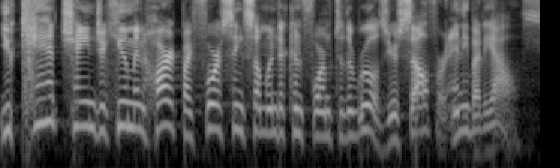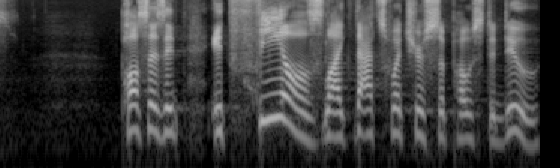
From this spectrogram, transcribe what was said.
you can't change a human heart by forcing someone to conform to the rules, yourself or anybody else. Paul says it, it feels like that's what you're supposed to do,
